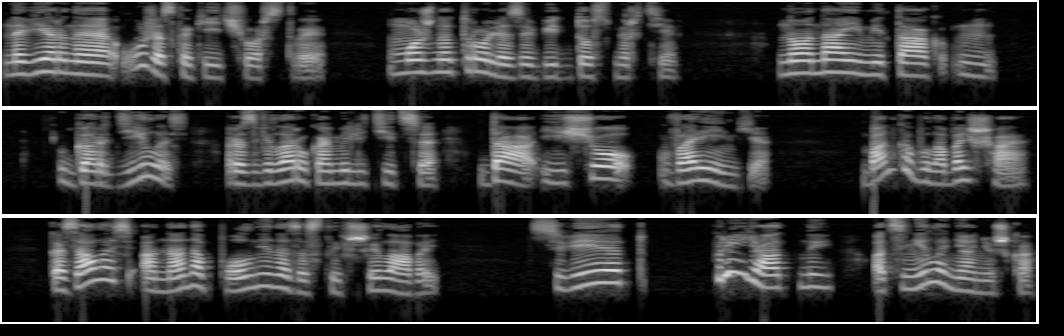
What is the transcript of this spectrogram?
Наверное, ужас какие черствые. Можно тролля забить до смерти. Но она ими так гордилась, развела руками Летиция. Да, и еще варенье. Банка была большая. Казалось, она наполнена застывшей лавой. Цвет приятный, оценила нянюшка.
